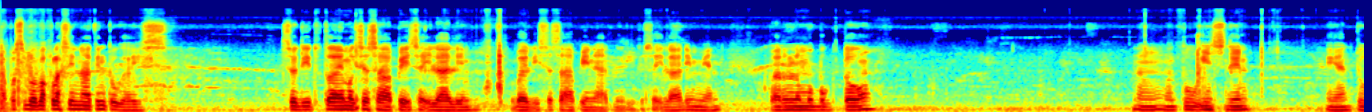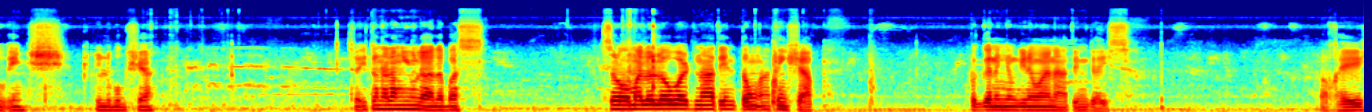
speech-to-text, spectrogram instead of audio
tapos babaklasin natin to guys. So dito tayo magsasapi sa ilalim. Bali sasapi natin dito sa ilalim yan. Para lumubog to ng 2 inch din. Ayan 2 inch. Lulubog siya. So ito na lang yung lalabas. So, malolowered natin tong ating shock. Pag ganun yung ginawa natin, guys. Okay.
